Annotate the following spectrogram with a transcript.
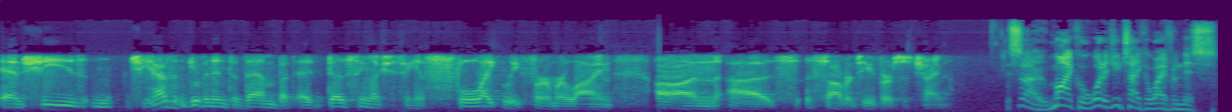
And she's she hasn't given in to them, but it does seem like she's taking a slightly firmer line on uh, sovereignty versus China. So, Michael, what did you take away from this?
